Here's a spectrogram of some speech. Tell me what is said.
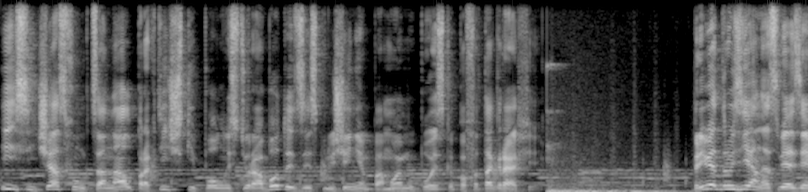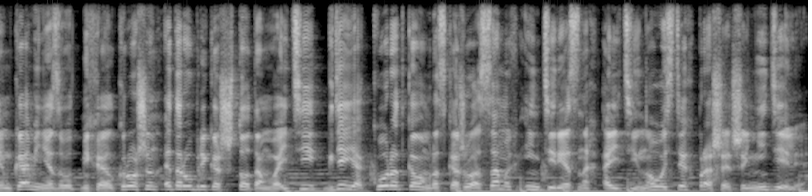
и сейчас функционал практически полностью работает, за исключением, по-моему, поиска по фотографии. Привет, друзья, на связи МК, меня зовут Михаил Крошин, это рубрика «Что там в IT», где я коротко вам расскажу о самых интересных IT-новостях прошедшей недели.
